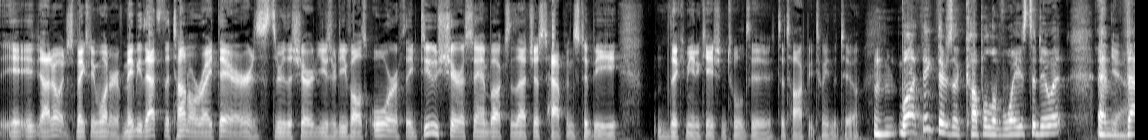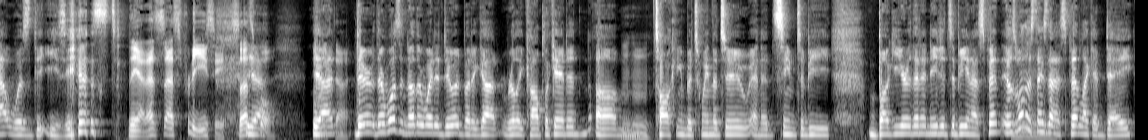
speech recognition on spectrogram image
it, it, I don't know. It just makes me wonder if maybe that's the tunnel right there is through the shared user defaults, or if they do share a sandbox and that just happens to be the communication tool to to talk between the two. Well, I think there's a couple of ways to do it, and Yeah. that was the easiest. Yeah, that's that's pretty easy. So that's Yeah. cool. Yeah, like there there was another way to do it, but it got really complicated um, Mm-hmm. talking between the two, and it seemed to be buggier than it needed to be. And I spent it was one of those things that I spent like a day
